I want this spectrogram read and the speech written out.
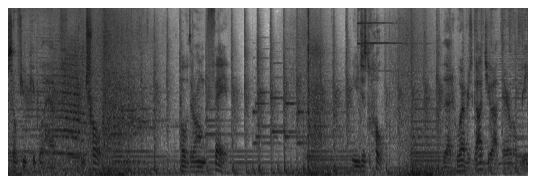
so few people have control over their own fate. You just hope that whoever's got you out there will be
